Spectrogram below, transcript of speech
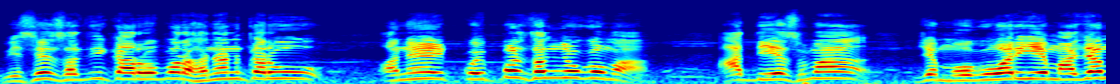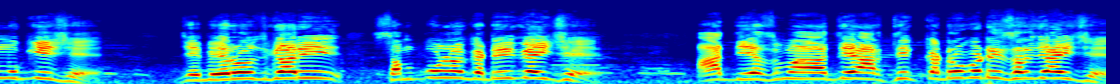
વિશેષ અધિકારો પર હનન કરવું અને કોઈપણ સંજોગોમાં આ દેશમાં જે મોંઘવારીએ માજા મૂકી છે, જે બેરોજગારી સંપૂર્ણ ઘટી ગઈ છે, આ દેશમાં આજે આર્થિક કટોકટી સર્જાઈ છે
